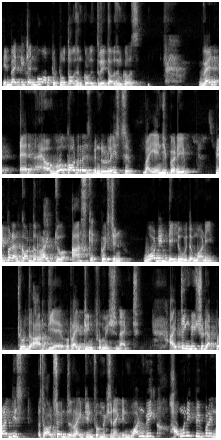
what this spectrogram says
In fact, it can go up to 2,000 crores, 3,000 crores. When a work order has been released by anybody, people have got the right to ask a question what did they do with the money through the RTI, Right to Information Act. I think we should apply this also into the Right to Information Act. In one week, how many people in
